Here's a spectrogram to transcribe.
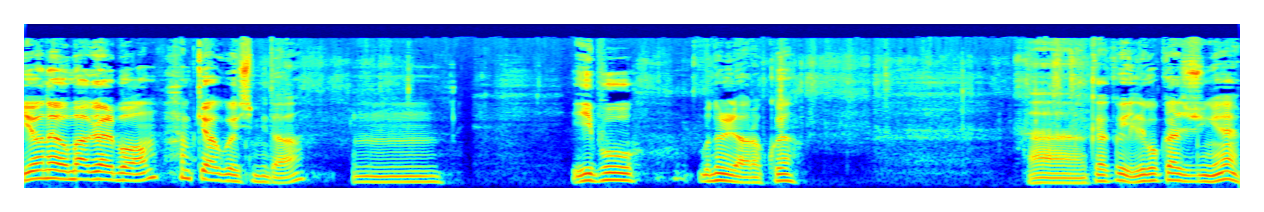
이현우의 음악 앨범 함께하고 계십니다. 음, 2부 문을 열었고요. 아, 그러니까 그 일곱 가지 중에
